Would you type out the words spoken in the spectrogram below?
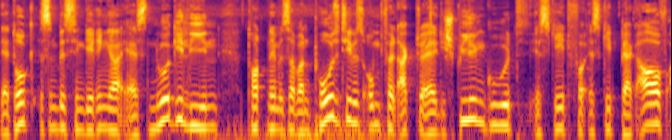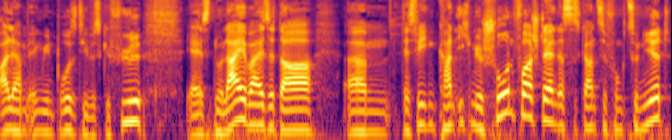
Der Druck ist ein bisschen geringer, er ist nur geliehen. Tottenham ist aber ein positives Umfeld aktuell, die spielen gut, es geht, es geht bergauf, alle haben irgendwie ein positives Gefühl. Er ist nur leihweise da. Ähm, deswegen kann ich mir schon vorstellen, dass das Ganze funktioniert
